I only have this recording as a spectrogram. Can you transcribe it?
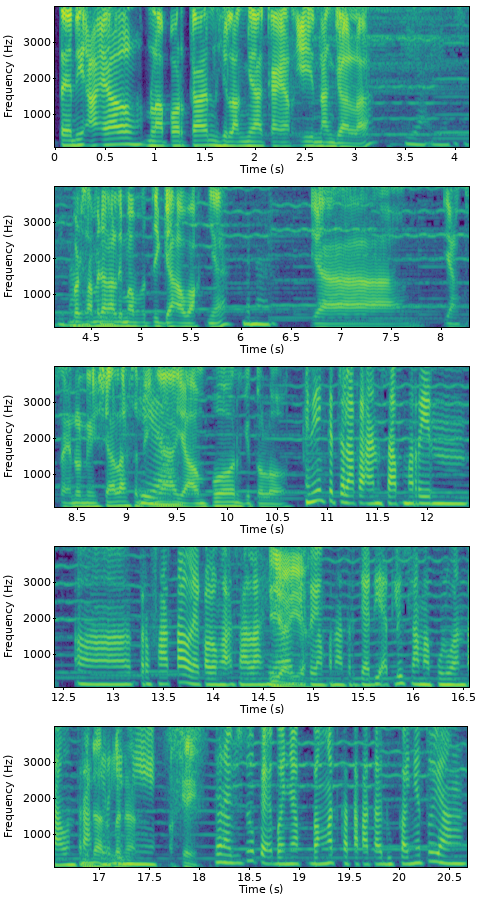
TNI AL melaporkan hilangnya KRI Nanggala iya iya itu sedih banget bersama dengan 53 awaknya benar yang yang se-Indonesia lah sedihnya ya ampun gitu loh. ini kecelakaan submarine eh, terfatal ya kalau nggak salah ya Iya, iya. gitu yang pernah terjadi at least selama puluhan tahun terakhir Benar, benar. ini Oke. Dan habis itu kayak banyak banget kata-kata dukanya tuh yang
